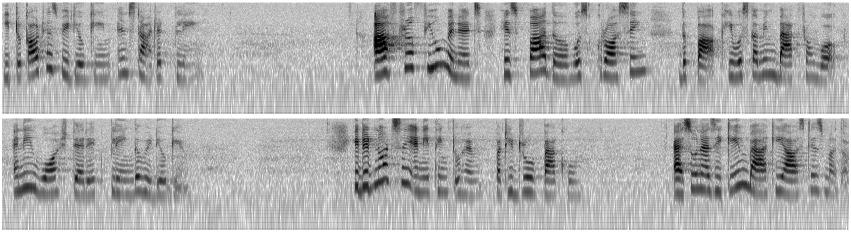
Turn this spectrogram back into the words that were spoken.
He took out his video game and started playing. After a few minutes, his father was crossing the park. He was coming back from work and he watched Derek playing the video game. He did not say anything to him, but he drove back home. As soon as he came back, he asked his mother.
